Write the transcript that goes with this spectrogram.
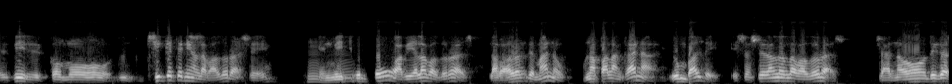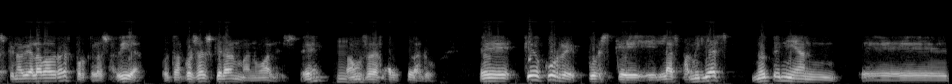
Es decir, como... Sí que tenían lavadoras, ¿eh? En mi tiempo había lavadoras, lavadoras de mano, una palancana y un balde. Esas eran las lavadoras. O sea, no digas que no había lavadoras porque las había. Otra cosa es que eran manuales, ¿eh? Vamos a dejar claro. Eh, ¿Qué ocurre? Pues que las familias no tenían eh,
